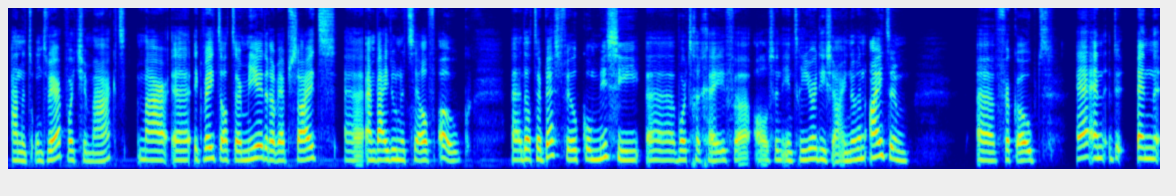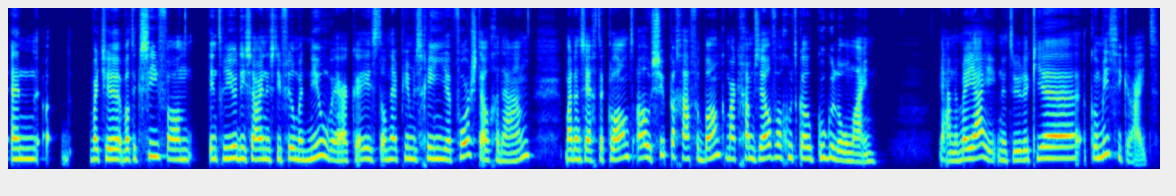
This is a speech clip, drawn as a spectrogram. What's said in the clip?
aan het ontwerp wat je maakt. Maar uh, ik weet dat er meerdere websites, uh, en wij doen het zelf ook, dat er best veel commissie wordt gegeven als een interieurdesigner een item verkoopt. En, en, en wat, je, wat ik zie van interieurdesigners die veel met nieuw werken, is dan heb je misschien je voorstel gedaan, maar dan zegt de klant, oh super gave bank, maar ik ga hem zelf wel goedkoop googlen online. Ja, en dan ben jij natuurlijk je commissie kwijt.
